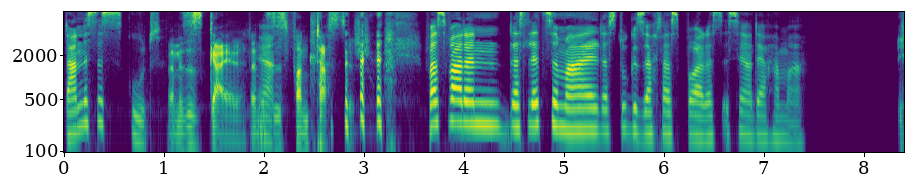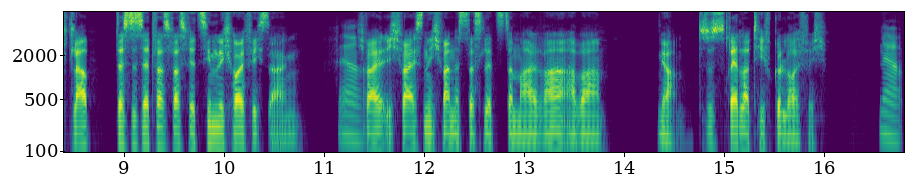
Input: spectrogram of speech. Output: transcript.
dann ist es gut. dann ist es geil, dann Ja. ist es fantastisch. Was war denn das letzte Mal, dass du gesagt hast, boah, das ist ja der Hammer? ich glaube, das ist etwas, was wir ziemlich häufig sagen. Ja. Ich weiß, ich weiß nicht, wann es das letzte Mal war, aber ja, das ist relativ geläufig. ja.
